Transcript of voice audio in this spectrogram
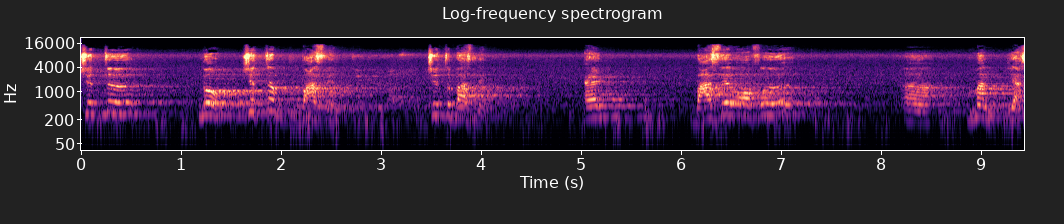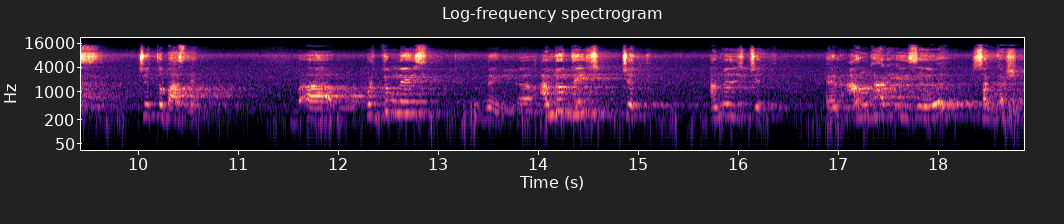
चित्त no chitta Vasudev. Chitta Vasudev. And Vasudev of man yes chitta Vasudev. Pradyumna is Uh, is, uh, Chit, Anuruddha is Chit, and Ankar is uh, Sankarshan.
